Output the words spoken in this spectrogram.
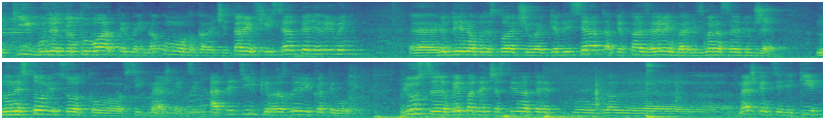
які буде дотувати ми, умовно кажучи, тариф 65 гривень, е, людина буде сплачувати 50, а 15 гривень візьме на себе бюджет. Ну не 100% всіх мешканців, а це тільки вразливі категорії. Плюс е, випаде частина тери- е, е, мешканців, які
